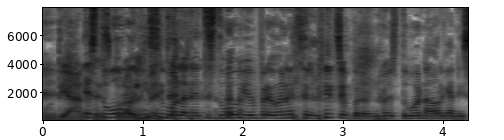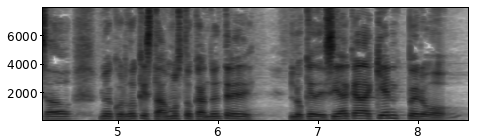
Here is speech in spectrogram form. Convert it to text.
un día antes. Estuvo buenísimo, la neta estuvo bien fregón el servicio, pero no estuvo nada organizado. Me acuerdo que estábamos tocando entre lo que decía cada quien, pero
